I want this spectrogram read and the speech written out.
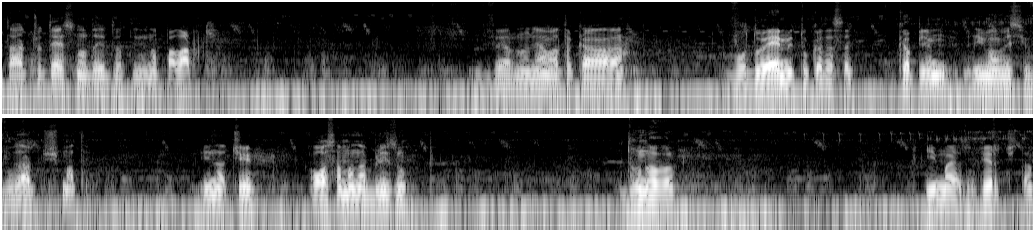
става чудесно да идват и на палатки. Верно, няма така водоеми тук да се къпим, имаме си вода от чешмата. Иначе осама наблизо Дунава. Има язовирчета.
